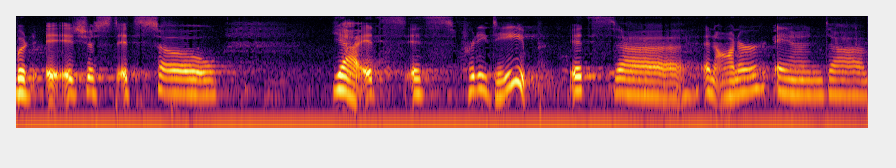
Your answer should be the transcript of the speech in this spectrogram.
Would it's just it's so. Yeah, it's it's pretty deep. It's uh, an honor, and um,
